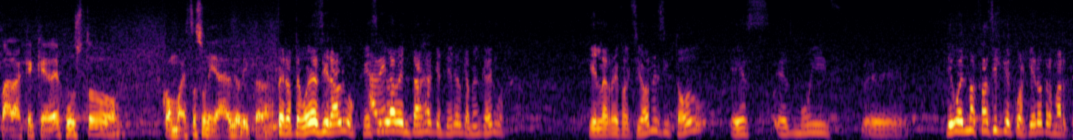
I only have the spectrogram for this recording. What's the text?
para que quede justo como estas unidades de ahorita. ¿verdad? Pero te voy a decir algo, que A esa ver. es la ventaja que tiene el camión Kengo. Que las refacciones y todo es, es muy, eh, digo, es más fácil que cualquier otra marca.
